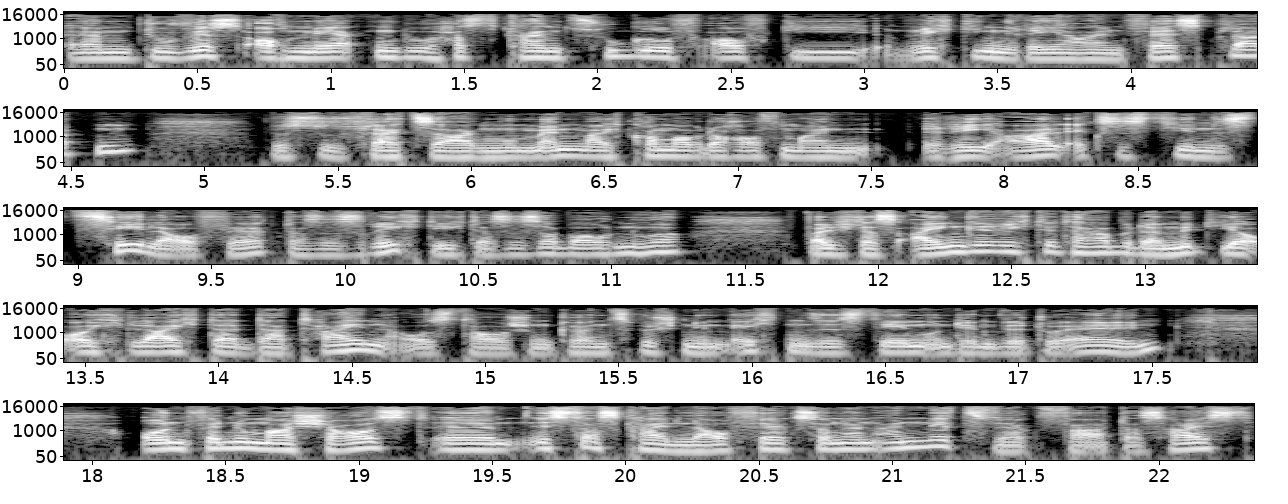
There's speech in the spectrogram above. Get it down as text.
Ähm, du wirst auch merken, du hast keinen Zugriff auf die richtigen realen Festplatten. Wirst du vielleicht sagen, Moment mal, ich komme aber doch auf mein real existierendes C-Laufwerk. Das ist richtig, das ist aber auch nur, weil ich das eingerichtet habe, damit ihr euch leichter Dateien austauschen könnt zwischen dem echten System und dem virtuellen. Und wenn du mal schaust, äh, ist das kein Laufwerk, sondern ein Netzwerkpfad. Das heißt,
